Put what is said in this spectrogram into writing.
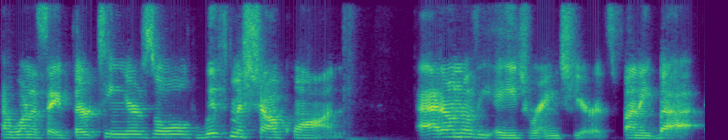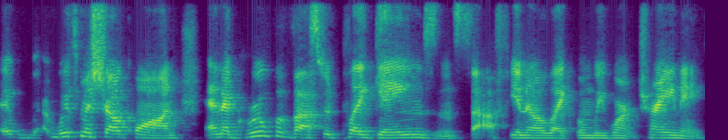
I want to say 13 years old with Michelle Kwan I don't know the age range here. It's funny, but with Michelle Kwan and a group of us would play games and stuff, you know, like when we weren't training.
